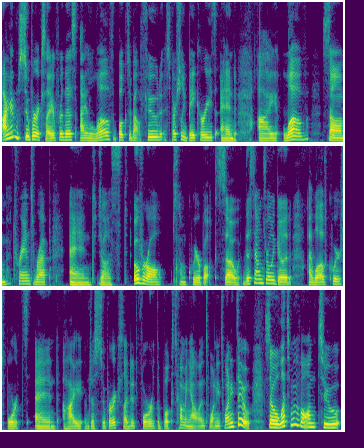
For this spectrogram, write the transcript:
I am super excited for this. I love books about food, especially bakeries, and I love some trans rep and just overall some queer books. So this sounds really good. I love queer sports and I am just super excited for the books coming out in 2022. So let's move on to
